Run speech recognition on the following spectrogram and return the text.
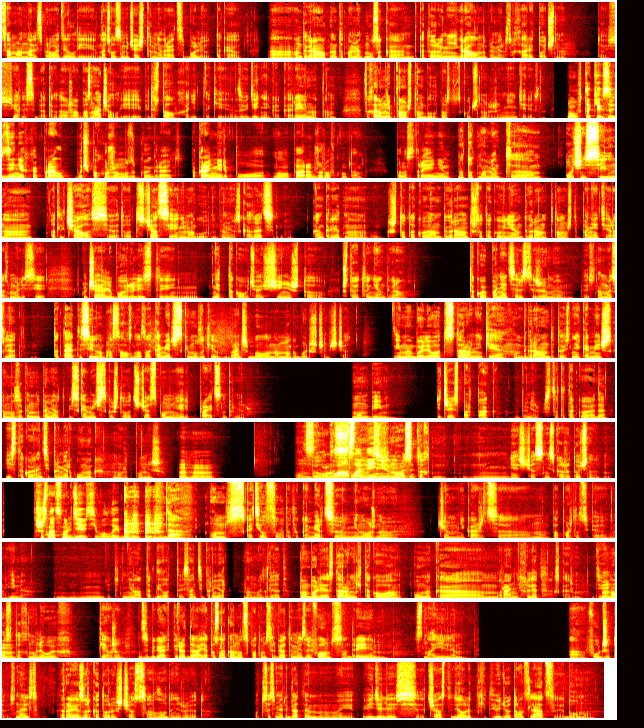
самоанализ проводил и начал замечать, что мне нравится более вот такая вот а, андеграунд на тот момент музыка, которая не играла, например, в Сахаре точно. То есть я для себя тогда уже обозначил и перестал ходить в такие заведения, как арена, там. Сахара мне потому, что там было просто скучно уже, неинтересно. Ну, в таких заведениях, как правило, очень похожую музыку играют. По крайней мере, по, ну, по аранжировкам там, по настроениям. На тот момент э, очень сильно отличалось все это. Вот сейчас я не могу, например, сказать конкретно, что такое андеграунд, что такое не андеграунд, потому что понятия размылись, и включая любой релиз, ты нет такого у тебя ощущения, что, что это не андеграунд. Такое понятие растяжимое, то есть, на мой взгляд. Тогда это сильно бросалось в глаза. Коммерческой музыки раньше было намного больше, чем сейчас. И мы были вот сторонники андеграунда, то есть не коммерческой музыки. Ну, например, из коммерческого, что вот сейчас вспомню, Эрик Прайц, например. Moonbeam, диджей Спартак, например, что-то такое, да? Есть такой антипример Умек, может, помнишь? Угу. Он был Он классным в Словении 90-х. Я сейчас не скажу точно. 1609 его лейбл. Да, он скатился в вот эту коммерцию ненужную, чем, мне кажется, ну, попортил себе имя. Это не надо так делать, то есть антипример, на мой взгляд. Мы были сторонники такого умыка ранних лет, так скажем, 90-х, нулевых. Я уже забегаю вперед, да, я познакомился потом с ребятами из Reform, с Андреем, с Наилем, а, Фуджи, то есть Нельс, Рейзер, который сейчас а, в Лондоне живет. Вот с этими ребятами мы виделись, часто делали какие-то видеотрансляции дома.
